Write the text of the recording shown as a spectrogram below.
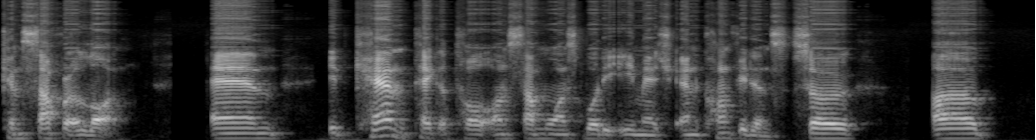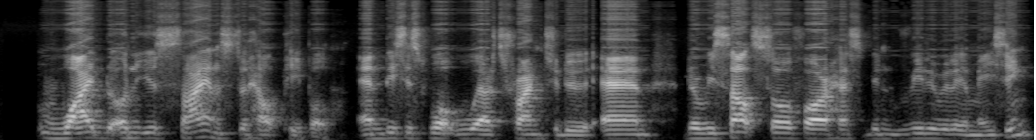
can suffer a lot, and it can take a toll on someone's body image and confidence. So uh, why don't you use science to help people? And this is what we are trying to do. And the results so far has been really, really amazing.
